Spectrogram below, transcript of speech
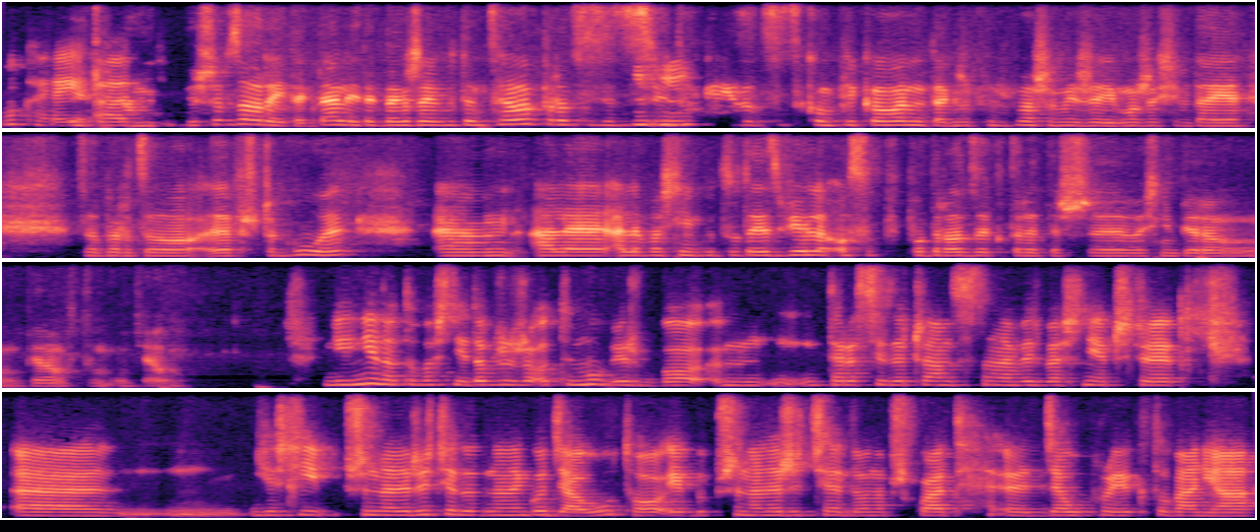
Okej. Okay, a... pierwsze wzory i tak dalej, tak dalej, że jakby ten cały proces jest dosyć, mm -hmm. dosyć skomplikowany, także przepraszam, jeżeli może się wydaje za bardzo e, w szczegóły, ale, ale właśnie jakby tutaj jest wiele osób po drodze, które też e, właśnie biorą, biorą w tym udział. Nie, nie, no to właśnie dobrze, że o tym mówisz, bo mm, teraz się zaczęłam zastanawiać właśnie, czy e, jeśli przynależycie do danego działu, to jakby przynależycie do na przykład e, działu projektowania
